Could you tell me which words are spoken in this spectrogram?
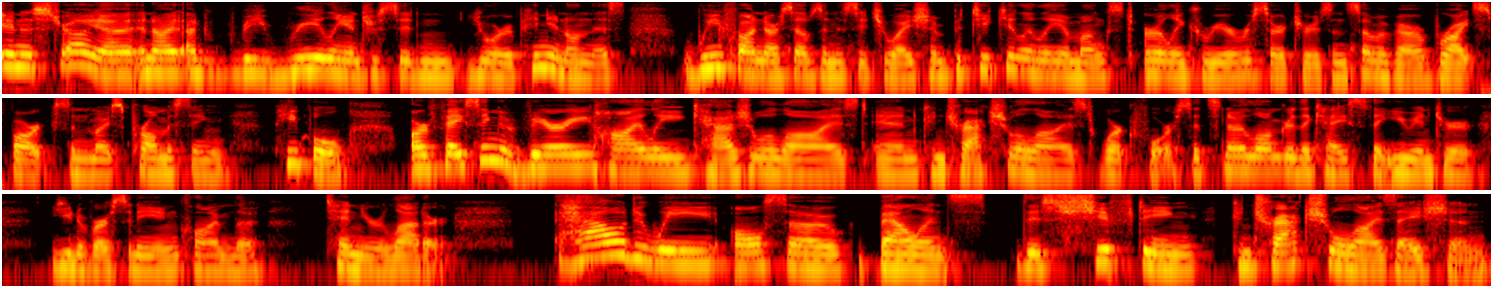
in Australia, and I, would be really interested in your opinion on this, we find ourselves in a situation, particularly amongst early career researchers and some of our bright sparks and most promising people, are facing a very highly casualized and contractualized workforce. It's no longer the case that you enter university and climb the tenure ladder. How do we also balance this shifting contractualization?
